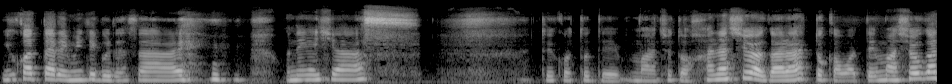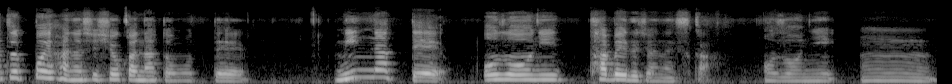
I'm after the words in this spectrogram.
よかったら見てください。お願いします。ということで、まあちょっと話はガラッと変わって、まあ正月っぽい話しようかなと思って、みんなってお雑煮食べるじゃないですか。お雑煮。うん。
